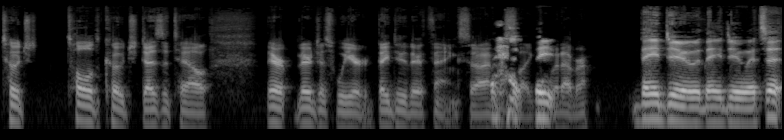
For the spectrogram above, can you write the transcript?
told told Coach Desautel, they're they're just weird. They do their thing. So I'm just like they, whatever. They do, they do. It's a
